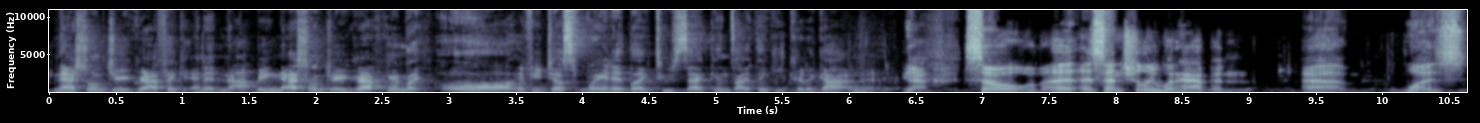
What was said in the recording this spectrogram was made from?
National Geographic and it not being National Geographic. I'm like, oh, if he just waited like two seconds, I think he could have gotten it. Yeah. So uh, essentially, what happened uh, was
